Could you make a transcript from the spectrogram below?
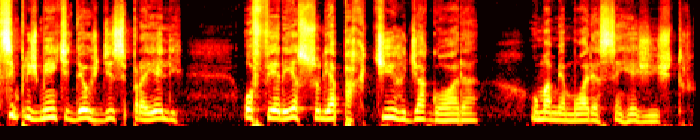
Simplesmente Deus disse para ele: ofereço-lhe a partir de agora uma memória sem registro.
